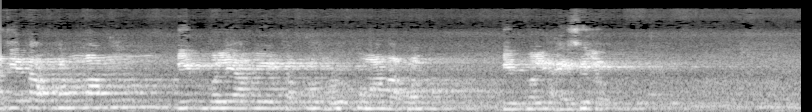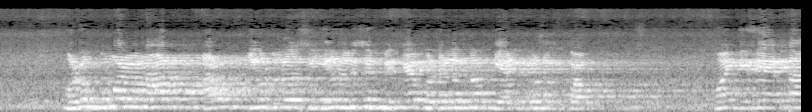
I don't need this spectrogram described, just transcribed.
আজি এটা সন্মান দিম বুলি আমি ডক্টৰ অৰূপ কুমাৰ নাথক দিম বুলি আহিছিলোঁ। অৰূপ কুমাৰ নাথ আৰু ইউৰলজি ইউৰলজিৰ বিষয়ে বডলেণ্ডত জ্ঞান কৰিব কওক। মই নিজে এটা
